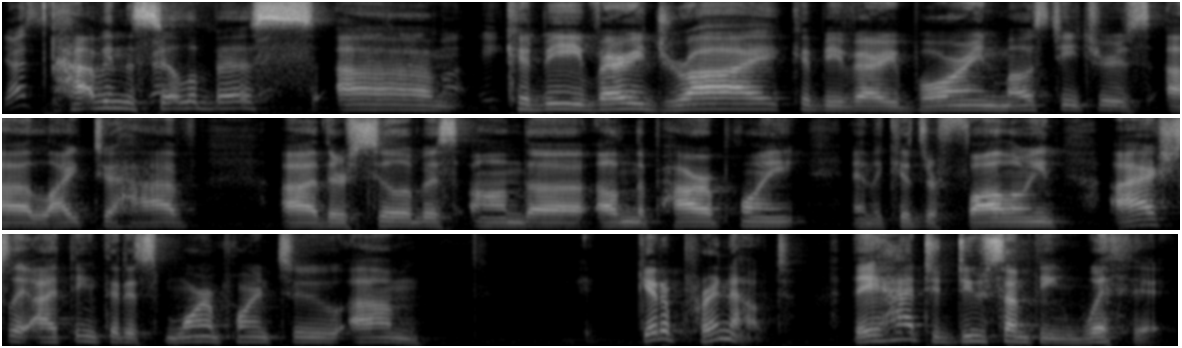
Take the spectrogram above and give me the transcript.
Yes? Having the yes. syllabus um, could be very dry, could be very boring. Most teachers uh, like to have uh, their syllabus on the, on the PowerPoint and the kids are following. I actually, I think that it's more important to um, get a printout. They had to do something with it.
